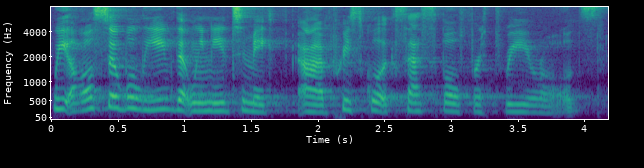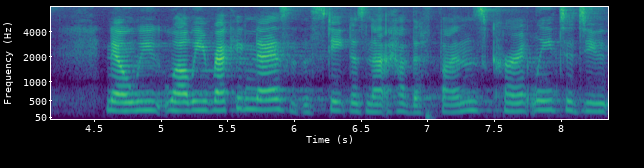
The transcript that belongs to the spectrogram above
We also believe that we need to make uh, preschool accessible for three-year-olds. Now, we, while we recognize that the state does not have the funds currently to do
